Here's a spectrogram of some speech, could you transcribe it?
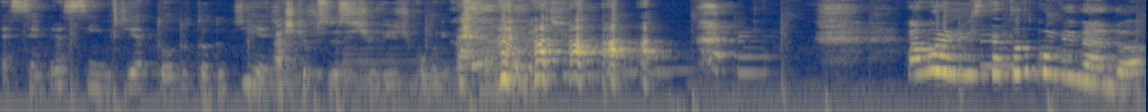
É sempre assim, o dia todo, todo dia. Gente. Acho que eu preciso assistir o vídeo de comunicação novamente. Amor, a gente tá tudo combinando, ó.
